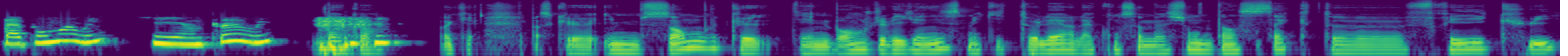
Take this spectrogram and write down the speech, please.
Bah pour moi, oui. Si on peut, oui. D'accord, ok. Parce qu'il me semble qu'il y a une branche de véganisme qui tolère la consommation d'insectes euh, frits, cuits.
